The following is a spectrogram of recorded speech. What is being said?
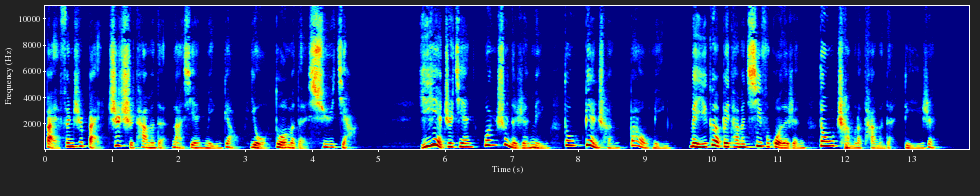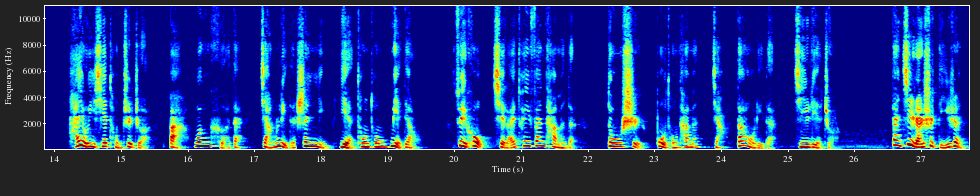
百分之百支持他们的那些民调有多么的虚假。一夜之间，温顺的人民都变成暴民，每一个被他们欺负过的人都成了他们的敌人。还有一些统治者把温和的、讲理的身影也通通灭掉，最后起来推翻他们的，都是不同他们讲道理的激烈者。但既然是敌人，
